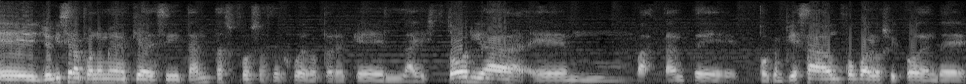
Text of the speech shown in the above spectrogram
eh, yo quisiera ponerme aquí a decir tantas cosas del juego, pero es que la historia es bastante, porque empieza un poco a los Suicoden de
